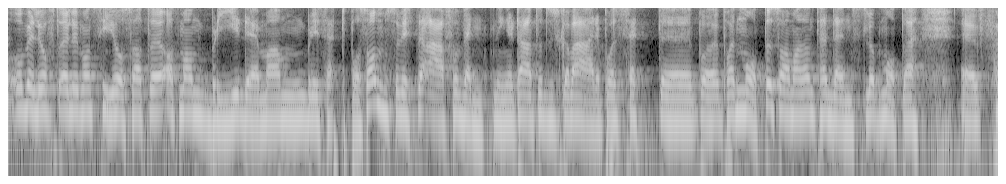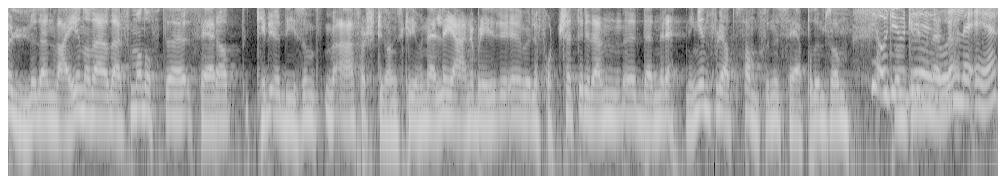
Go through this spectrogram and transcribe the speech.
og veldig ofte, eller man sier jo også at, at man blir det man blir sett på som. Så hvis det er forventninger til at du skal være på sett eh, på, på en måte, så har man en tendens til å på en måte eh, følge den veien. og Det er jo derfor man ofte ser at de som er førstegangskriminelle, gjerne blir, eller fortsetter i den, den retningen, fordi at samfunnet ser på dem som, Ja, og det er jo det kriminelle. rolle er.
